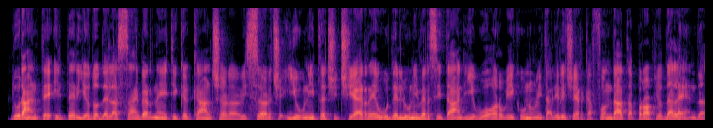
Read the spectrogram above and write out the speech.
durante il periodo della Cybernetic Culture Research Unit CCRU dell'Università di Warwick, un'unità di ricerca fondata proprio da Land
